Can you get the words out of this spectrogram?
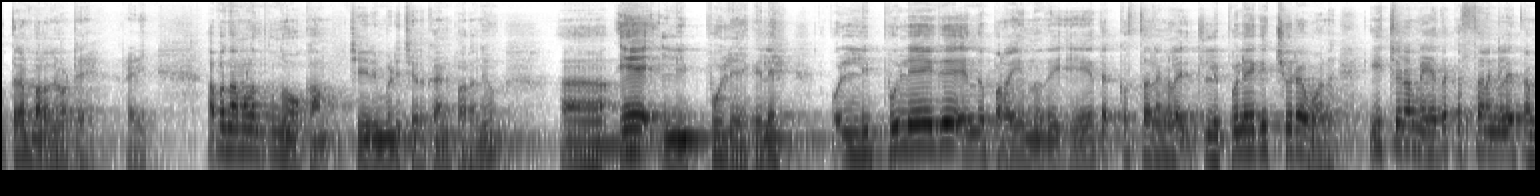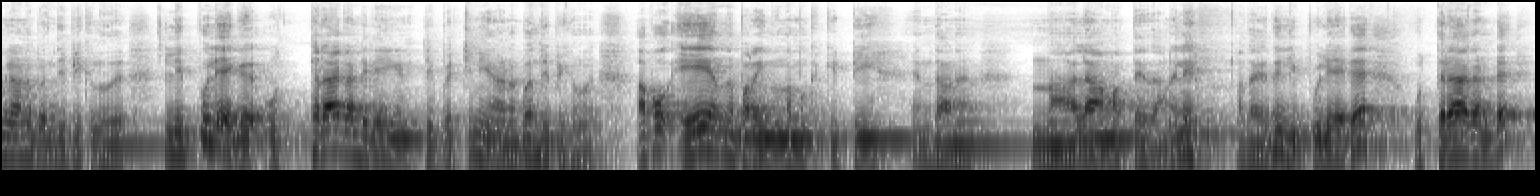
ഉത്തരം പറഞ്ഞോട്ടെ? റെഡി അപ്പോൾ നമ്മൾ നമുക്ക് നോക്കാം. ചേരുംപടി ചേർക്കാൻ പറഞ്ഞു. എ ലിപ്പുലേഖ് അല്ലേ? അപ്പോൾ ലിപ്പുലേഖ് എന്ന് പറയുന്നത് ഏതൊക്കെ സ്ഥലങ്ങളെ ലിപ്പുലേഖ് ചുരമാണ്. ഈ ചുരം ഏതൊക്കെ സ്ഥലങ്ങളെ തമ്മിലാണ് ബന്ധിപ്പിക്കുന്നത്? ലിപ്പുലേഖ് ഉത്തരാഖണ്ഡിനെയും ടിബറ്റിനെയാണ് ബന്ധിപ്പിക്കുന്നത്. അപ്പോൾ എ എന്ന് പറയുന്നത് നമുക്ക് കിട്ടി. എന്താണ്? നാലാമത്തേതാണ് അല്ലേ? അതായത് ലിപ്പുലേഖ് ഉത്തരാഖണ്ഡ്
